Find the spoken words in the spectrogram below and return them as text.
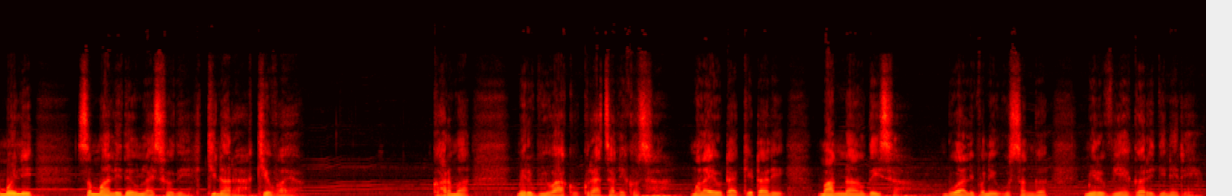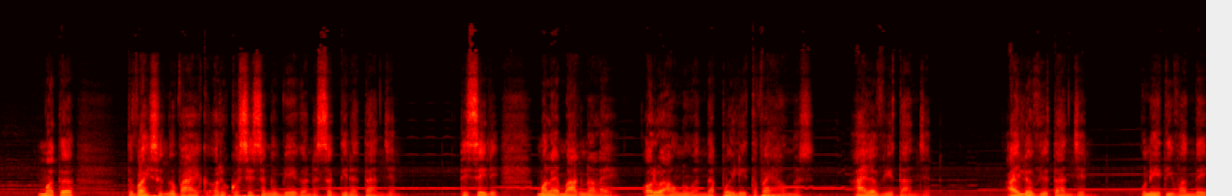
मैले सम्हालिँदै उनलाई सोधेँ किन र के भयो? घरमा मेरो विवाहको कुरा चलेको छ। मलाई एउटा केटाले माग्न आउँदैछ। बुवाले पनि उसँग मेरो बिहे गरिदिने रे। म त तपाईँसँग बाहेक अरू कसैसँग बिहे गर्न सक्दिनँ तान्जेन। त्यसैले मलाई माग्नलाई अरू आउनुभन्दा पहिले तपाईँ आउनुहोस्। आई लभ यु तान्जेन आई लभ यु तान्जेन उनी यति भन्दै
